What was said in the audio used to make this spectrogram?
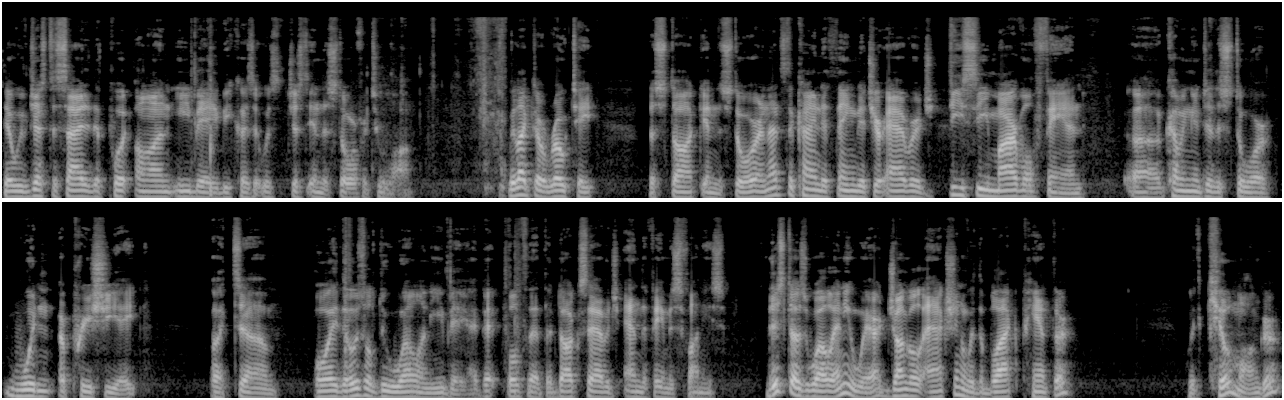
that we've just decided to put on eBay because it was just in the store for too long. We like to rotate the stock in the store, and that's the kind of thing that your average DC Marvel fan uh, coming into the store wouldn't appreciate. But um, boy, those will do well on eBay. I bet both that the Doc Savage and the Famous Funnies. This does well anywhere. Jungle Action with the Black Panther, with Killmonger.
